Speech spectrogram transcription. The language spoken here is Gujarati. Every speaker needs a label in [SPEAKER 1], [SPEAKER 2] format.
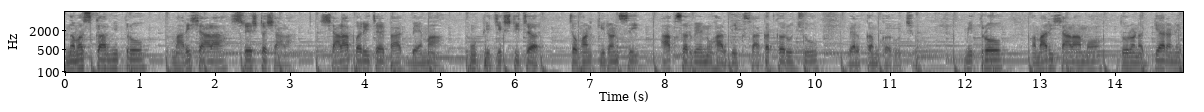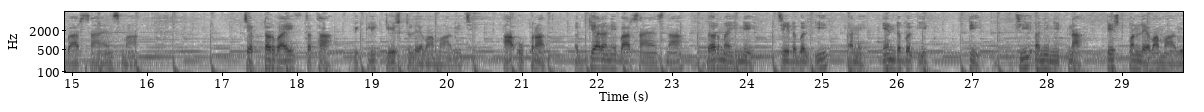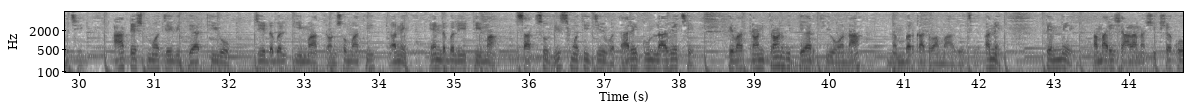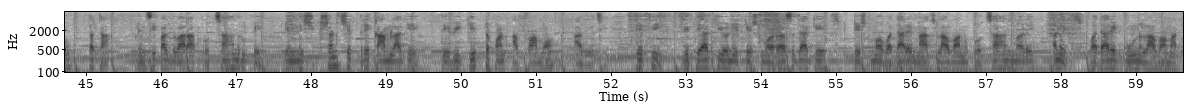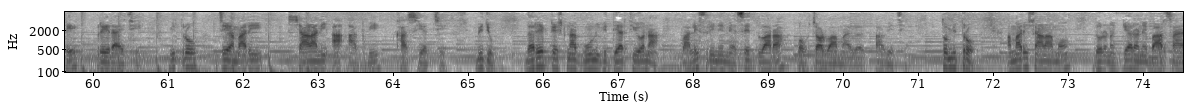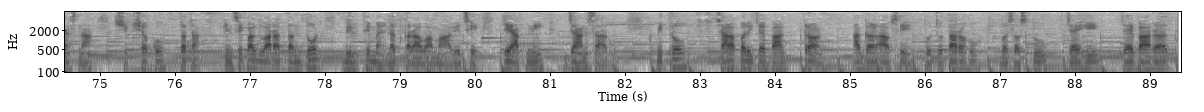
[SPEAKER 1] નમસ્કાર મિત્રો, મારી શાળા શ્રેષ્ઠ શાળા. શાળા પરિચય ભાગ બેમાં હું ફિઝિક્સ ટીચર ચૌહાણ કિરણસિંહ આપ સર્વેનું હાર્દિક સ્વાગત કરું છું, વેલકમ કરું છું. મિત્રો, અમારી શાળામાં ધોરણ અગિયાર અને બાર સાયન્સમાં ચેપ્ટર વાઇઝ તથા વીકલી ટેસ્ટ લેવામાં આવે છે. આ ઉપરાંત અગિયાર અને બાર સાયન્સના દર મહિને જે ડબલ ઈ અને N double E T, JEE અને નીટના ટેસ્ટ પણ લેવામાં આવે છે. આ ટેસ્ટમાં જે વિદ્યાર્થીઓ જે ડબલ ઈમાં ત્રણસોમાંથી અને એન ડબલ ઈ સાતસો વીસમાંથી જે વધારે ગુણ લાવે છે, તેવા ત્રણ ત્રણ વિદ્યાર્થીઓના નંબર કાઢવામાં આવે છે અને તેમને અમારી શાળાના શિક્ષકો તથા પ્રિન્સિપાલ દ્વારા પ્રોત્સાહન રૂપે એમને શિક્ષણ ક્ષેત્રે કામ લાગે તેવી ગિફ્ટ પણ આપવામાં આવે છે. જેથી વિદ્યાર્થીઓને ટેસ્ટમાં રસ જાગે, ટેસ્ટમાં વધારે માર્ક્સ લાવવાનું પ્રોત્સાહન મળે અને વધારે ગુણ લાવવા માટે પ્રેરાય છે. મિત્રો, જે અમારી શાળાની આ આગવી ખાસિયત છે. બીજું, દરેક ટેસ્ટના ગુણ વિદ્યાર્થીઓના વાલીશ્રીને મેસેજ દ્વારા પહોંચાડવામાં આવે- છે. તો મિત્રો, અમારી શાળામાં ધોરણ અગિયાર અને બાર સાયન્સના શિક્ષકો તથા પ્રિન્સિપાલ દ્વારા તનતોડ દિલથી મહેનત કરાવવામાં આવે છે, જે આપની જાણ સારું. મિત્રો, શાળા પરિચય ભાગ ત્રણ આગળ આવશે, તો જોતા રહો. બસ અસ્તુ. જય હિન્દ. જય ભારત.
